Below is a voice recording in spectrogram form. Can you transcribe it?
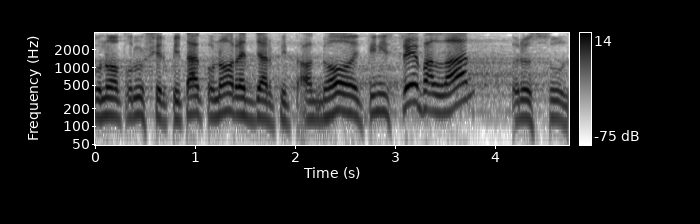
কোনো পুরুষের পিতা, কোনো রেজ্জার পিতা নয়, তিনি স্রেফ আল্লাহ রসুল।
